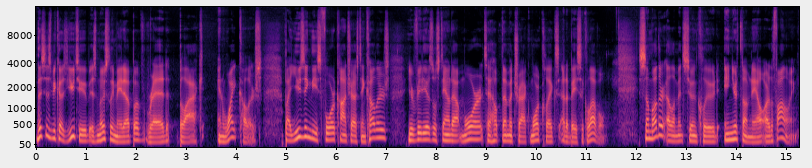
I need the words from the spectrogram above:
This is because YouTube is mostly made up of red, black, and white colors. By using these four contrasting colors, your videos will stand out more to help them attract more clicks at a basic level. Some other elements to include in your thumbnail are the following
